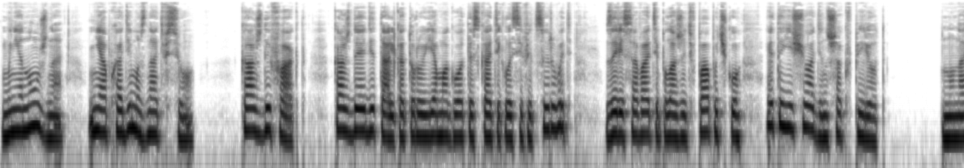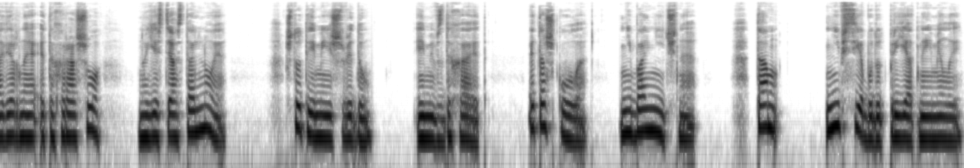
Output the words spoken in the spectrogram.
Мне нужно, необходимо знать все. Каждый факт, каждая деталь, которую я могу отыскать и классифицировать, зарисовать и положить в папочку, это еще один шаг вперед. Ну, наверное, это хорошо, но есть и остальное. Что ты имеешь в виду? Эми вздыхает. Это школа, не больничная. Там не все будут приятные и милы.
